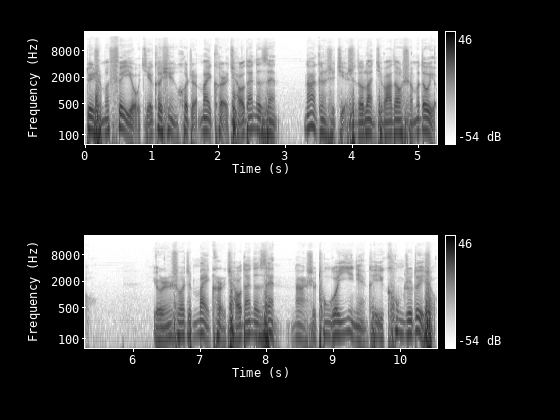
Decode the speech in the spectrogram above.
对什么费友、杰克逊或者迈克尔·乔丹的 Zen，那更是解释的乱七八糟，什么都有。有人说这迈克尔·乔丹的 Zen，那是通过意念可以控制对手，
